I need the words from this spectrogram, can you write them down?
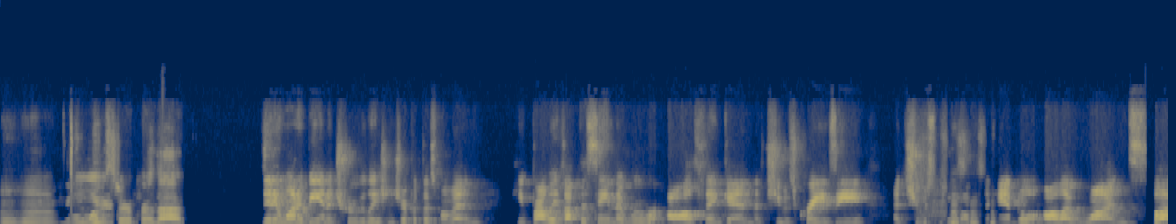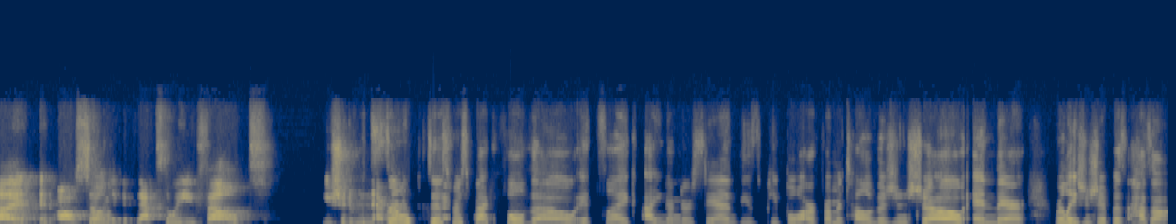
Mm-hmm. He used her for that didn't want to be in a true relationship with this woman. He probably thought the same that we were all thinking that she was crazy and she was too much to handle all at once. But it also, like, if that's the way you felt, you should have it's never. So disrespectful, though. It's like I understand these people are from a television show and their relationship is has a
